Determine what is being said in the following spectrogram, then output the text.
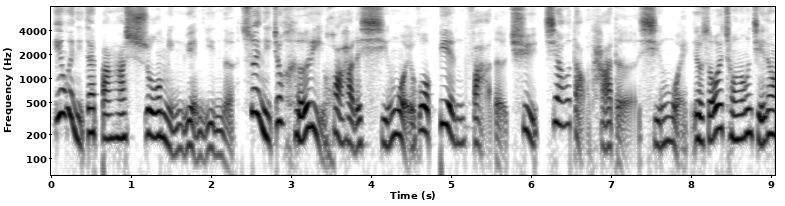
因为你在帮他说明原因了，所以你就合理化他的行为或变法的去教导他的行为，有时候会从中截断。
